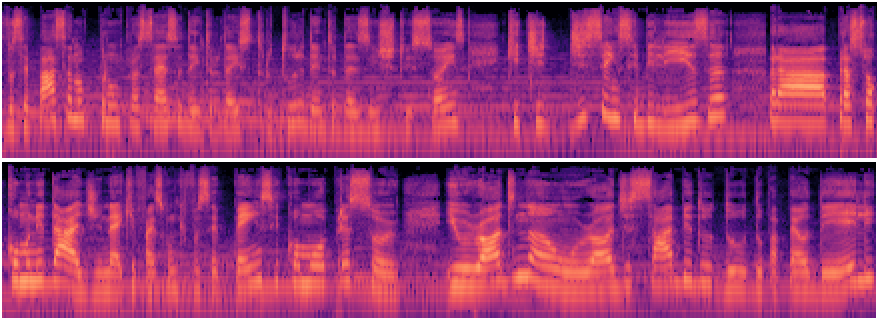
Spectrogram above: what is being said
você passa no- por um processo dentro da estrutura, dentro das instituições, que te desensibiliza para a sua comunidade, né? Que faz com que você pense como opressor. E o Rod não, o Rod sabe do, do, do papel dele,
